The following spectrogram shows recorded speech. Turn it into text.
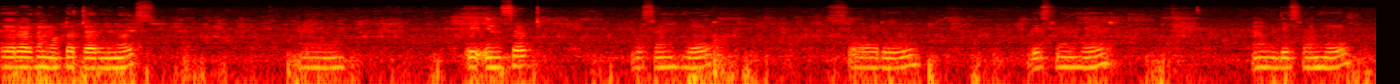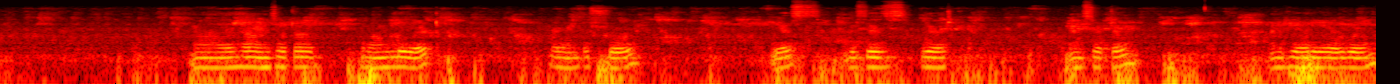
here are the motor terminals. Mm, we insert this one here. Sorry. This one here. And this one here I have inserted wrongly yet. I want to show. Yes this is here inserted. And here we are going.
